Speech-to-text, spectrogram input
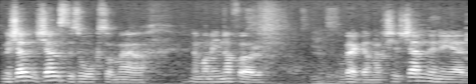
Men kän, känns det så också med... När man är innanför väggarna, känner ni er...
